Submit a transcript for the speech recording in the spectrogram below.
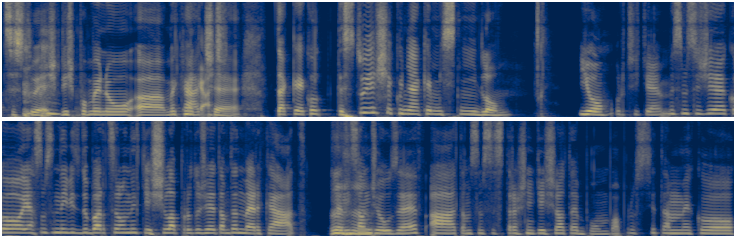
cestuješ, když pominu uh, mekáče, Mekáč. tak jako testuješ jako nějaké místní jídlo? Jo, určitě. Myslím si, že jako já jsem se nejvíc do Barcelony těšila, protože je tam ten Mercát, ten mm-hmm. San Josef a tam jsem se strašně těšila, to je bomba, prostě tam jako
